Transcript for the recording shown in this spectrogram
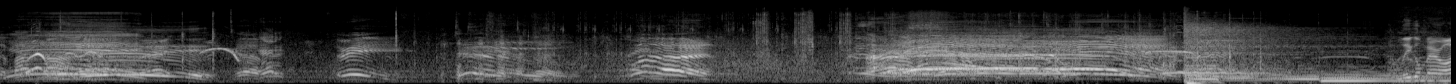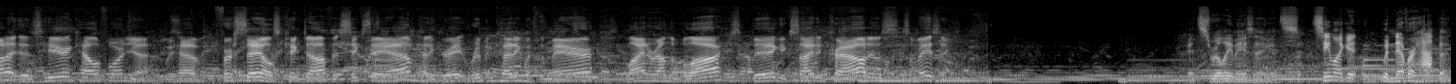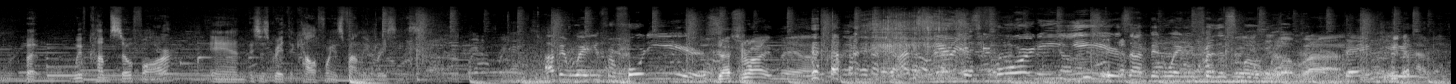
Yay! Three, two, one. Legal marijuana is here in California. We have first sales kicked off at 6 a.m. Had a great ribbon cutting with the mayor, line around the block. Big, excited crowd. It was, it's amazing. It's really amazing. It's, it seemed like it would never happen, but we've come so far, and it's just great that California is finally embracing us. I've been waiting for 40 years. That's right, man. I'm serious. 40 years I've been waiting for this moment. All right. Thank you.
